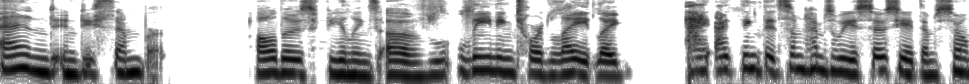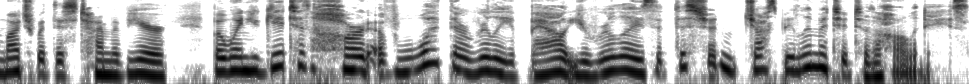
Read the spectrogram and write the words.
end in December. All those feelings of leaning toward light, like I, I, think that sometimes we associate them so much with this time of year. But when you get to the heart of what they're really about, you realize that this shouldn't just be limited to the holidays.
